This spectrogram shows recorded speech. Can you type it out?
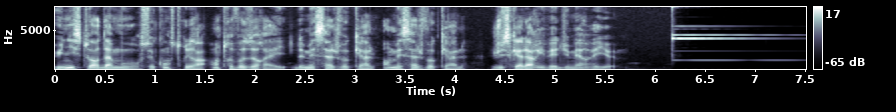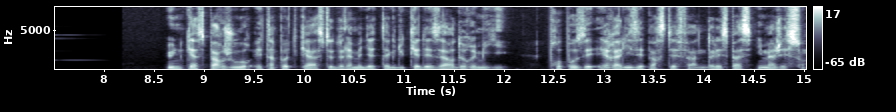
Une histoire d'amour se construira entre vos oreilles de message vocal en message vocal jusqu'à l'arrivée du merveilleux. Une case par jour est un podcast de la médiathèque du Quai des Arts de Rumilly, proposé et réalisé par Stéphane de l'espace Images et Son.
